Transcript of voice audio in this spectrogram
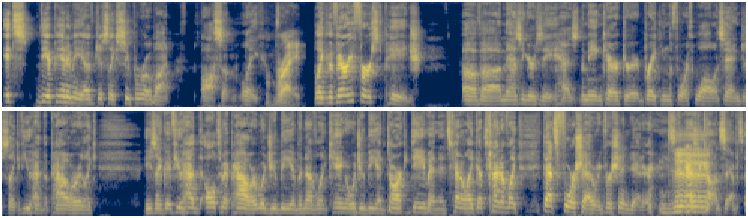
it's the epitome of just like super robot awesome. Like Right. Like the very first page of uh, Mazinger Z has the main character breaking the fourth wall and saying just like if you had the power, like he's like, if you had the ultimate power, would you be a benevolent king or would you be a dark demon? And it's kind of like that's kind of like that's foreshadowing for Shin Getter as a concept.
